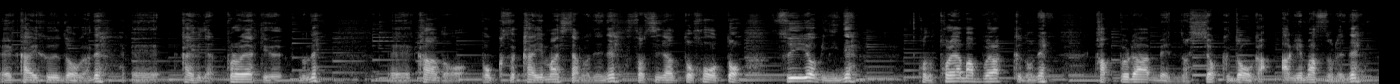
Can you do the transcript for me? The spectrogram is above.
えー、開封動画ね、えー、開封じゃプロ野球のね、えー、カードをボックス買いましたのでね、そちらの方と、水曜日にね、この富山ブラックのね、カップラーメンの試食動画あげますのでね、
